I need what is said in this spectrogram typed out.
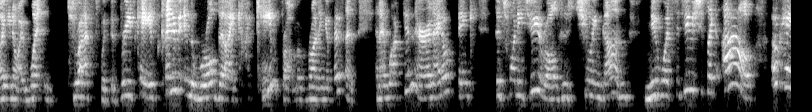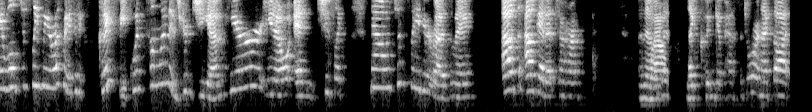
uh, you know, I went and dressed with the briefcase, kind of in the world that I came from of running a business. And I walked in there, and I don't think the 22 year old who's chewing gum knew what to do. She's like, oh, okay, well, just leave me your resume. I said, could I speak with someone? Is your GM here? You know, and she's like, no, just leave your resume. I'll, I'll get it to her. And that wow. was it. Like, couldn't get past the door. And I thought,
